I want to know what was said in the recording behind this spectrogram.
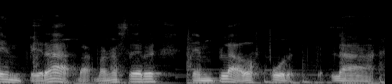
van a ser templados por la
